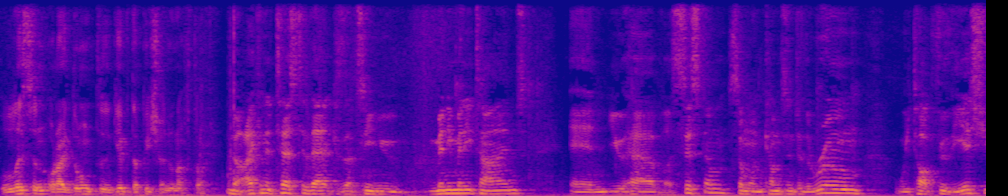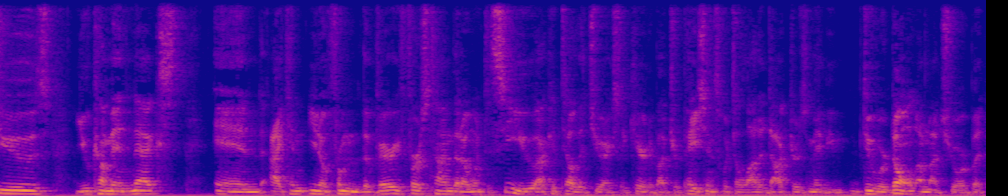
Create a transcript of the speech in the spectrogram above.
listen or I don't give the patient enough time. No, I can attest to that because I've seen you many, many times, and you have a system. Someone comes into the room, we talk through the issues, you come in next and I can, you know, from the very first time that I went to see you, I could tell that you actually cared about your patients, which a lot of doctors maybe do or don't. I'm not sure, but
